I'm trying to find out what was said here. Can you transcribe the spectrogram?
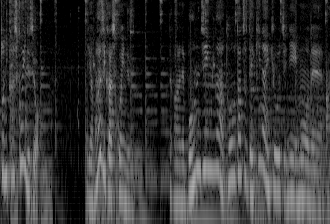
当に賢いんですよ。いやマジ賢いんです。だからね凡人が到達できない境地にもうねあっ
